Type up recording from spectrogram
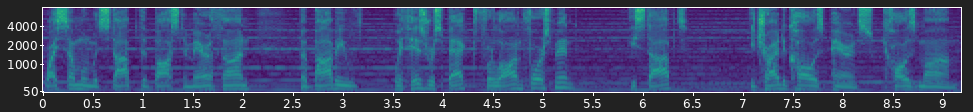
why someone would stop the Boston Marathon. But Bobby, with his respect for law enforcement, he stopped he tried to call his parents, call his mom,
